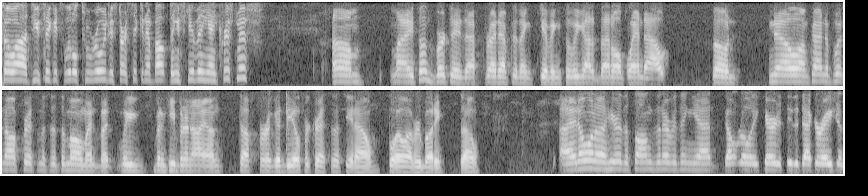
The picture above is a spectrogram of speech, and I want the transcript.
So, uh, do you think it's a little too early to start thinking about Thanksgiving and Christmas? Um, my son's birthday is after, right after Thanksgiving, so we got that all planned out. So, no, I'm kind of putting off Christmas at the moment, but we've been keeping an eye on stuff for a good deal for Christmas, you know, spoil everybody. So, I don't want to hear the songs and everything yet. Don't really care to see the decorations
